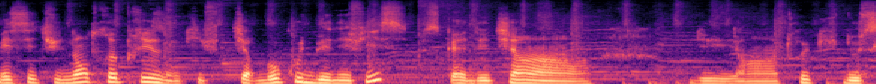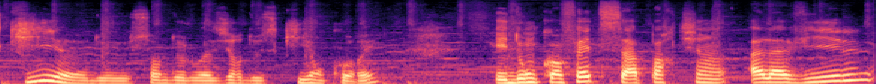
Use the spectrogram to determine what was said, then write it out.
Mais c'est une entreprise donc, qui tire beaucoup de bénéfices, puisqu'elle détient un, un, truc de ski, euh, de centre de loisirs de ski en Corée. Et donc, en fait, ça appartient à la ville,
